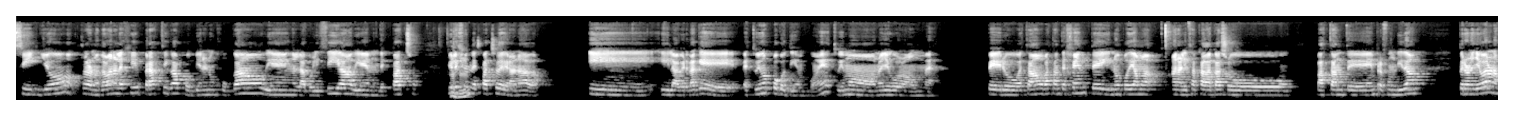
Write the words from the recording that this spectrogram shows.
Sí, yo, claro, nos daban a elegir prácticas, pues bien en un juzgado, bien en la policía, bien en un despacho. Yo elegí un despacho de Granada. Y, y, la verdad que estuvimos poco tiempo, ¿eh? Estuvimos, no llegó a un mes. Pero estábamos bastante gente y no podíamos analizar cada caso bastante en profundidad. Pero nos llevaron a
